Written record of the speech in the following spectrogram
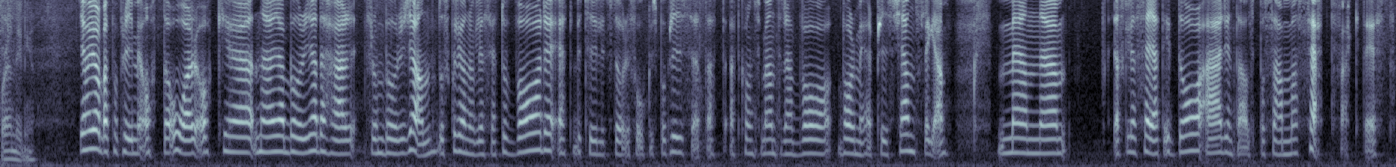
vad är anledningen? Jag har jobbat på Preem i åtta år och eh, när jag började här från början då skulle jag nog vilja säga att då var det ett betydligt större fokus på priset. Att, att konsumenterna var, var mer priskänsliga. Men eh, jag skulle säga att idag är det inte alls på samma sätt faktiskt.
